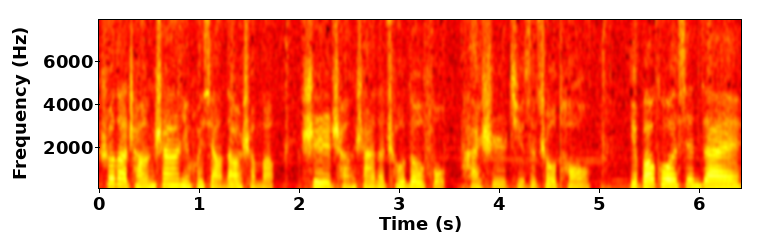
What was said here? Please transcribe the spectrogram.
说到长沙，你会想到什么？是长沙的臭豆腐，还是橘子洲头？也包括现在，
